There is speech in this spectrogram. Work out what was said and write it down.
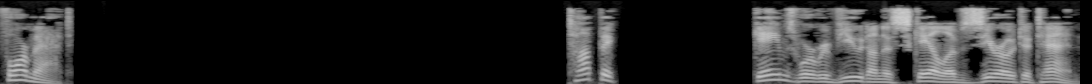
Format Games were reviewed on a scale of 0 to 10.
